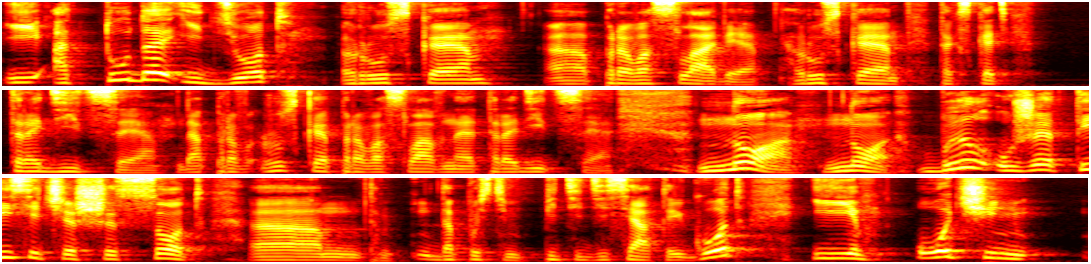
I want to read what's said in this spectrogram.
и оттуда идет русское э, православие, русская, так сказать, традиция, да, прав, русская православная традиция. Но, но был уже 1600, э, там, допустим, 50 год, и очень э,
